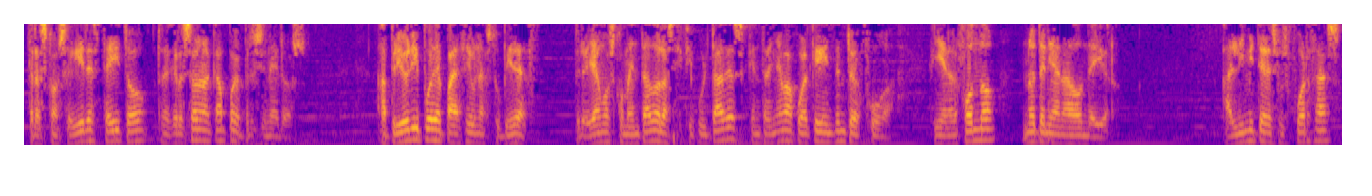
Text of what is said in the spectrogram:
Tras conseguir este hito, regresaron al campo de prisioneros. A priori puede parecer una estupidez, pero ya hemos comentado las dificultades que entrañaba cualquier intento de fuga, y en el fondo no tenían a dónde ir al límite de sus fuerzas,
